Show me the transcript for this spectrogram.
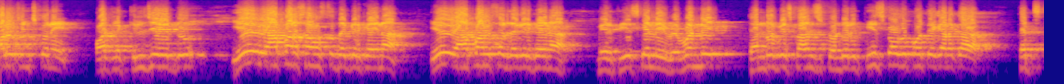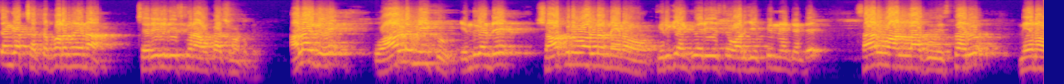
ఆలోచించుకొని వాటిని కిల్ చేయొద్దు. ఏ వ్యాపార సంస్థ దగ్గరికైనా ఏ వ్యాపారస్తుల దగ్గరికైనా మీరు తీసుకెళ్ళి ఇవ్వండి. Ten rupees coins twenty rupees తీసుకోకపోతే కనుక ఖచ్చితంగా చట్టపరమైన చర్యలు తీసుకునే అవకాశం ఉంటుంది. అలాగే వాళ్ళు మీకు ఎందుకంటే షాపుల వాళ్ళు నేను తిరిగి ఎంక్వైరీ చేస్తే వాళ్ళు చెప్పింది ఏంటంటే సార్ వాళ్ళు నాకు ఇస్తారు. నేను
